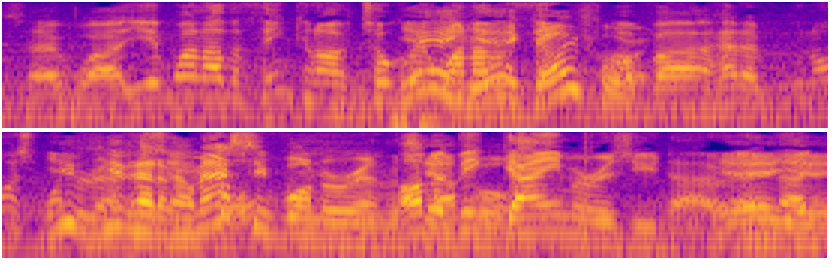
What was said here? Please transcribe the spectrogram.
So uh, yeah, one other thing. Can I talk Yeah, about one yeah, other go thing? for I've it. uh, had a nice wander You've, around you've had a massive Hall. wander around the I'm South a big Hall. gamer, as you know, Yeah, and uh,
